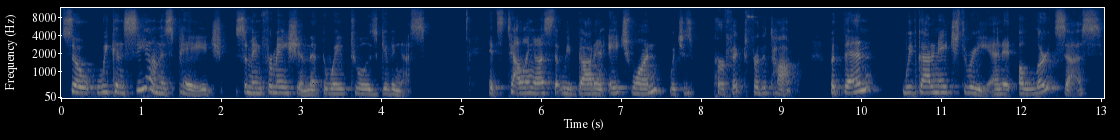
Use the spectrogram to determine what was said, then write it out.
So we can see on this page some information that the wave tool is giving us. It's telling us that we've got an H1, which is perfect for the top, but then we've got an H3 and it alerts us.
